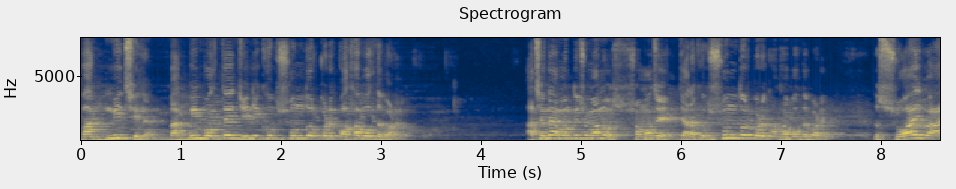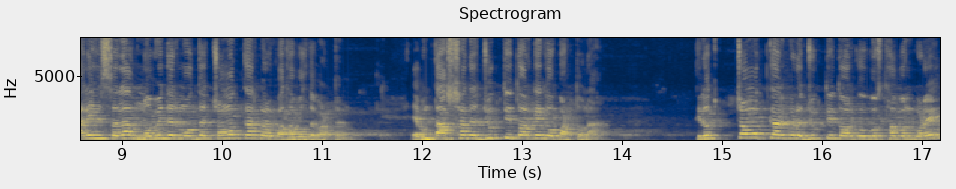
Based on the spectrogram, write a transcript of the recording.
বাগ্মী ছিলেন। বাগ্মী বলতে যিনি খুব সুন্দর করে কথা বলতে পারেন। আছে না এমন কিছু মানুষ সমাজে যারা খুব সুন্দর করে কথা বলতে পারে? তো সোহাইব আলী নবীদের মধ্যে চমৎকার করে কথা বলতে পারতেন এবং তার সাথে যুক্তি তর্কে কেউ পারত না। তিনি চমৎকার করে যুক্তি তর্ক উপস্থাপন করে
